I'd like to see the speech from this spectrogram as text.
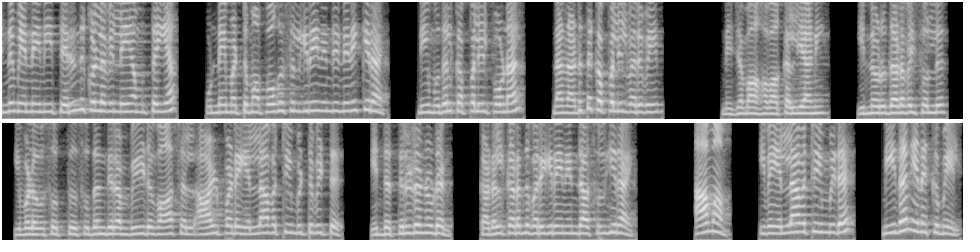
இன்னும் என்னை நீ தெரிந்து கொள்ளவில்லையா முத்தையா? உன்னை மட்டுமா போக சொல்கிறேன் என்று நினைக்கிறாய். நீ முதல் கப்பலில் போனால் நான் அடுத்த கப்பலில் வருவேன். நிஜமாகவா கல்யாணி? இன்னொரு தடவை சொல்லு. இவ்வளவு சொத்து சுதந்திரம் வீடு வாசல் ஆழ்படை எல்லாவற்றையும் விட்டுவிட்டு இந்த திருடனுடன் கடல் கடந்து வருகிறேன் என்றா சொல்கிறாய். ஆமாம் இவை எல்லாவற்றையும் விட நீதான் எனக்கு மேல்.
